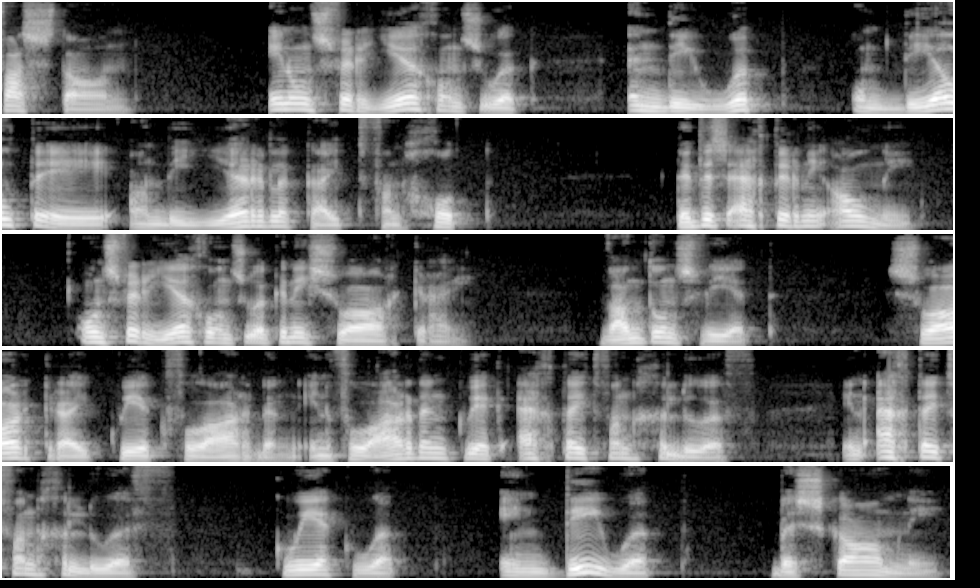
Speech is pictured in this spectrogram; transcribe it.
vas staan. En ons verheug ons ook in die hoop om deel te hê aan die heerlikheid van God. Dit is egter nie al nie. Ons verheug ons ook in die swaar kry, want ons weet swaar kry kweek volharding en volharding kweek egtheid van geloof en egtheid van geloof kweek hoop en die hoop beskaam nie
